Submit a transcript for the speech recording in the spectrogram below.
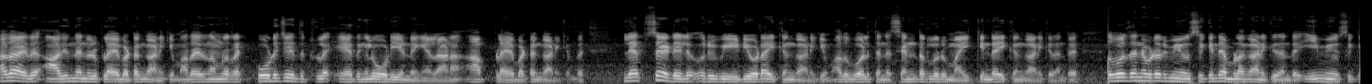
അതായത് ആദ്യം തന്നെ ഒരു പ്ലേ ബട്ടൺ കാണിക്കും. അതായത് നമ്മൾ റെക്കോർഡ് ചെയ്തിട്ടുള്ള ഏതെങ്കിലും ഓഡിയോ ഉണ്ടെങ്കിലാണ് ആ പ്ലേ ബട്ടൺ കാണിക്കുന്നത്. ലെഫ്റ്റ് സൈഡിൽ ഒരു വീഡിയോയുടെ ഐക്കൺ കാണിക്കും. അതുപോലെ തന്നെ സെന്ററിൽ ഒരു മൈക്കിന്റെ ഐക്കൺ കാണിക്കുന്നുണ്ട്. അതുപോലെ തന്നെ ഇവിടെ ഒരു മ്യൂസിക്കിന്റെ എംബ്ലം കാണിക്കുന്നുണ്ട്. ഈ മ്യൂസിക്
